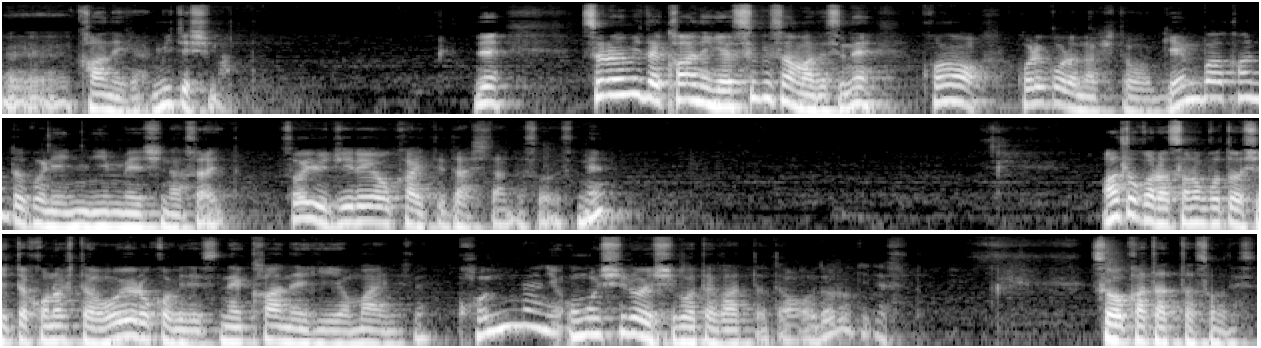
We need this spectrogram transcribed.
え、カーネギーは見てしまった。で、それを見たカーネギーはすぐさまですね、このこれこれの人を現場監督に任命しなさいと。そういう事例を書いて出したんだそうですね。後からそのことを知ったこの人は大喜びですね、カーネギーを前にですね、こんなに面白い仕事があったとは驚きですと。そう語ったそうです。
